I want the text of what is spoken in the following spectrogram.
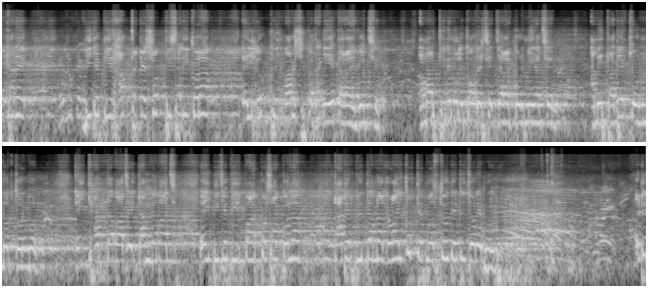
এখানে বিজেপির হাতটাকে শক্তিশালী করা। এই লক্ষ্যই মানসিকতা নিয়ে তারা এগোচ্ছে। আমার তৃণমূল কংগ্রেসের যারা কর্মী আছেন, আমি তাদেরকে অনুরোধ করব, এই ধান্দাবাজ, এই দাঙ্গাবাজ, এই বিজেপির পাক পোশাক গোলাম, তাদের বিরুদ্ধে আমরা লড়াই করতে প্রস্তুত, একটু জোরে বলব। একটু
